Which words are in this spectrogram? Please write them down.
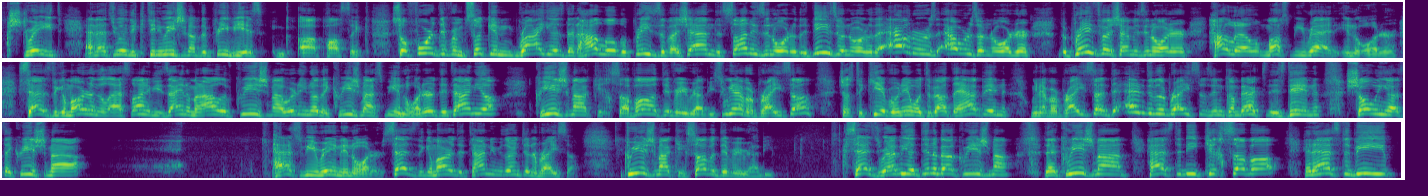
straight, and that's really the continuation of the previous uh, pasuk. So four different psukim rayas that halal the praise of Hashem. The sun is in order, the days are in order, the hours hours are in order, the praise of Hashem is in order. Hallel must be read in order. Says the Gemara in the last line of Yizayim and Aleph Kriyishma. Where do you know that Kriyish must be in order? Titania Kriyishma Kichsava Divrei Rabbi. So we're gonna have a brisa just to key everyone in what's about to happen. We're have a brisa. At the end of the brisa is gonna come back to this din, showing us that Kriyishma has to be written in order. Says the Gemara, the Tanya we learned in the Brisa. Kriyashma kiksava divrei Rabbi. Says Rabbi Adin about Kriyashma that Kriyashma has to be kiksava. It has to be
